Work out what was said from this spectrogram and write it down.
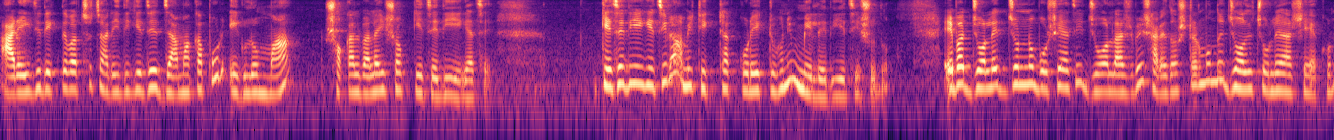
আর এই যে দেখতে পাচ্ছ, চারিদিকে যে জামা কাপড় এগুলো মা সকালবেলায় সব কেচে দিয়ে গেছে। কেচে দিয়ে গেছিল, আমি ঠিকঠাক করে একটুখানি মেলে দিয়েছি শুধু। এবার জলের জন্য বসে আছি, জল আসবে, সাড়ে দশটার মধ্যে জল চলে আসে এখন।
